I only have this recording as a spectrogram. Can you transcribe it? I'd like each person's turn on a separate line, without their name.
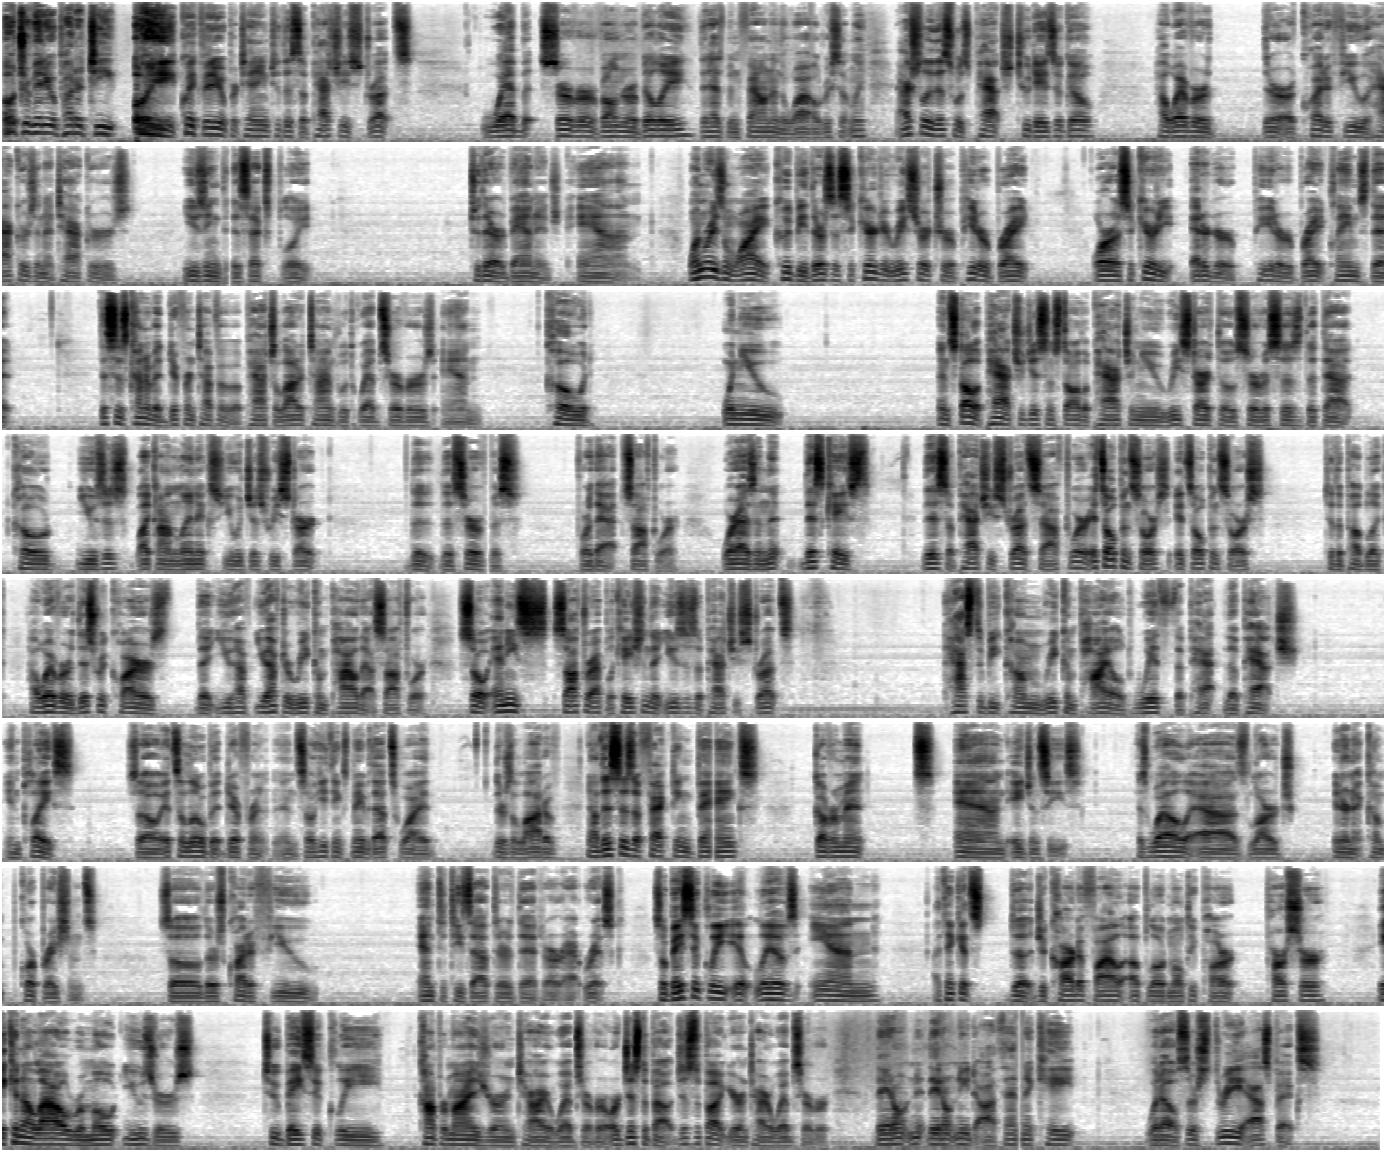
Ultra video party oi! Quick video pertaining to this Apache Struts web server vulnerability that has been found in the wild recently. Actually, this was patched two days ago. However, there are quite a few hackers and attackers using this exploit to their advantage. And one reason why it could be there's a security researcher, Peter Bright, or a security editor, Peter Bright, claims that this is kind of a different type of a patch. A lot of times with web servers and code, when you install a patch, you just install the patch and you restart those services that that code uses. Like on Linux, you would just restart the the service for that software. Whereas in th this case, this Apache Strut software, it's open source. It's open source to the public. However, this requires that you have you have to recompile that software. So any software application that uses Apache struts has to become recompiled with the pat the patch in place. So it's a little bit different, and so he thinks maybe that's why there's a lot of now this is affecting banks, governments, and agencies, as well as large internet corporations. So there's quite a few entities out there that are at risk. So basically, it lives in, I think it's the Jakarta file upload multi-part parser. It can allow remote users to basically compromise your entire web server, or just about, just about your entire web server. They don't, they don't need to authenticate. What else? There's three aspects.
